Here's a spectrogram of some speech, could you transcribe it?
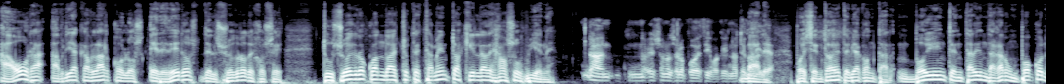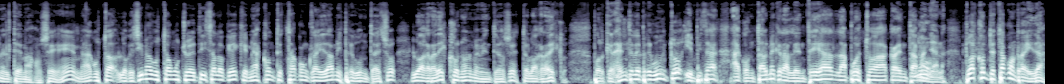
ahora habría que hablar con los herederos del suegro de José. Tu suegro cuando ha hecho testamento, ¿a quién le ha dejado sus bienes? Ah, no, eso no se lo puedo decir, Joaquín, no tengo Vale, idea. pues entonces te voy a contar. Voy a intentar indagar un poco en el tema, José. ¿eh? Me ha gustado, lo que sí me ha gustado mucho de ti, ¿sabes lo que es? Que me has contestado con claridad a mis preguntas. Eso lo agradezco enormemente, José, te lo agradezco. Porque la gente le pregunto y empieza a contarme que las lentejas la ha puesto a calentar No. mañana. Tú has contestado con realidad.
